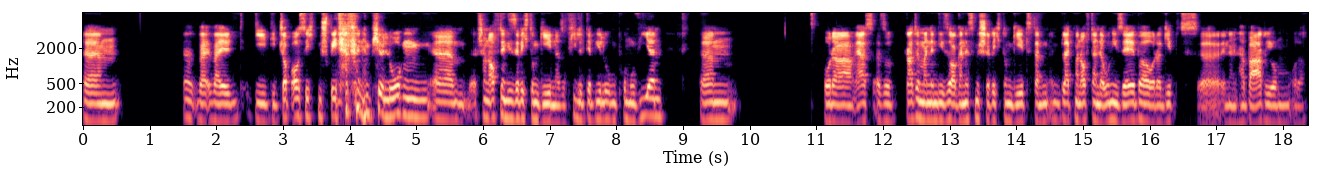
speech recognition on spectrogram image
ähm, äh, weil, weil die, die Jobaussichten später für einen Biologen ähm, schon oft in diese Richtung gehen. Also viele der Biologen promovieren. Ähm, oder erst, also gerade wenn man in diese organismische Richtung geht, dann bleibt man oft an der Uni selber oder geht äh, in ein Herbarium oder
